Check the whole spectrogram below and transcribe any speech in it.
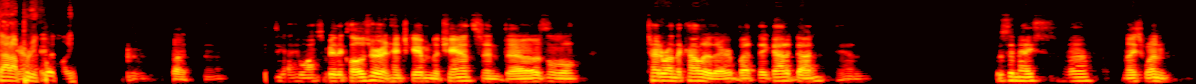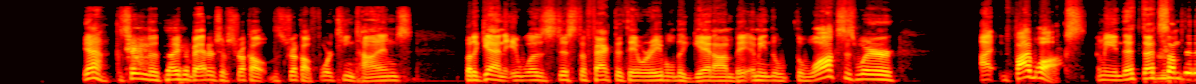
got out Yeah, pretty it- quickly. but uh, he's the guy who wants to be the closer, and Hinch gave him the chance, and uh, it was a little tight around the collar there, but they got it done, and it was a nice, uh, nice win. Yeah, considering the Tiger batters have struck out struck out 14 times. But again, it was just the fact that they were able to get on base. I mean, the, the walks is where I five walks. I mean, that that's Mhm. something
